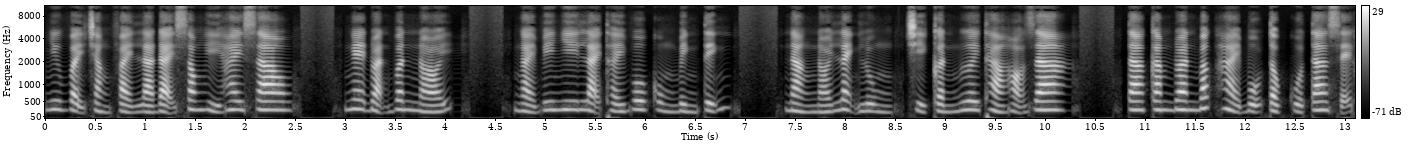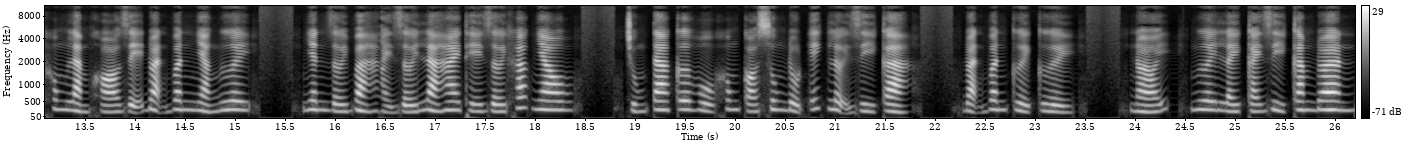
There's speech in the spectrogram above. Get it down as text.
Như vậy chẳng phải là đại song hỉ hay sao? Nghe Đoạn Vân nói, Ngải Vi Nhi lại thấy vô cùng bình tĩnh. Nàng nói lạnh lùng, chỉ cần ngươi thả họ ra. Ta cam đoan Bắc Hải bộ tộc của ta sẽ không làm khó dễ Đoạn Vân nhà ngươi. Nhân giới và hải giới là hai thế giới khác nhau. Chúng ta cơ hồ không có xung đột ích lợi gì cả. Đoạn Vân cười cười, nói, ngươi lấy cái gì cam đoan?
